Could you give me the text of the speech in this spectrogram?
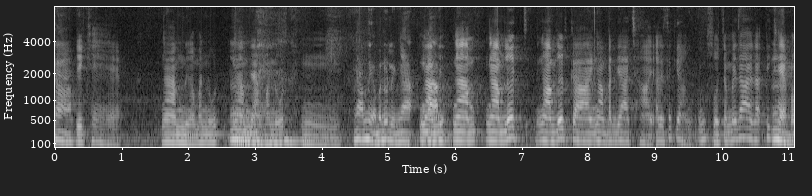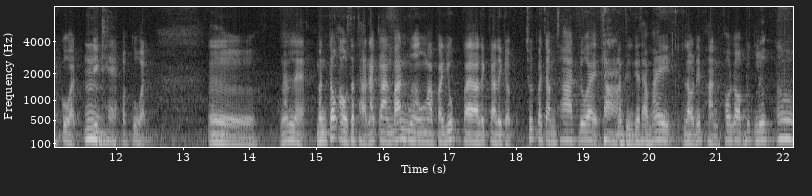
ครับ ยายแขก งามเหนือมนุษย์ อืม งามอย่างมนุษย์อืมงามเหนือมนุษย์หรืองางามงามงามเลิศงามเลิศกาย งามปัญญาฉายอะไรสักอย่างอืมสวยจำไม่ได้แล้วพี่แขกประกวดอืมพี่แขกประกวดเออนั่นแหละ มันต้องเอาสถานการณ์บ้านเมืองมาประยุกต์ไปอะไรกันอะไรกับชุดประจำชาติด้วยครับมันถึงจะทำให้เราได้ผ่านเข้ารอบลึกเออ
